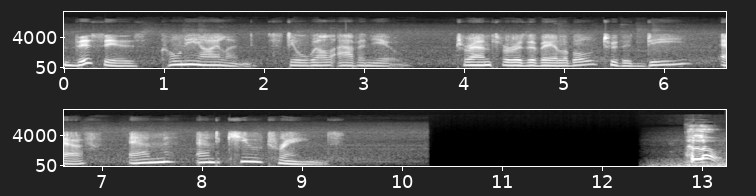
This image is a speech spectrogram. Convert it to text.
This is Coney Island, Stillwell Avenue. Transfer is available to the D, F, N and Q trains. Hello,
